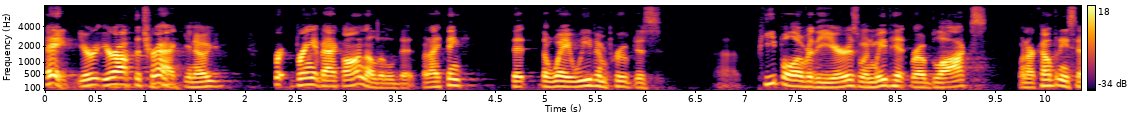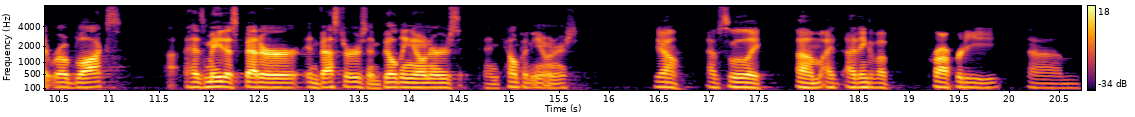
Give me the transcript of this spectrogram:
hey, you're, you're off the track. You know, br- bring it back on a little bit. But I think that the way we've improved as uh, people over the years, when we've hit roadblocks, when our companies hit roadblocks, uh, has made us better investors and building owners and company owners. Yeah, absolutely. Um, I, I, think of a property um,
